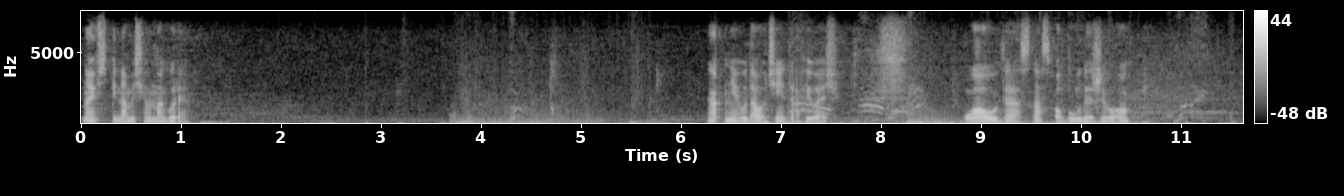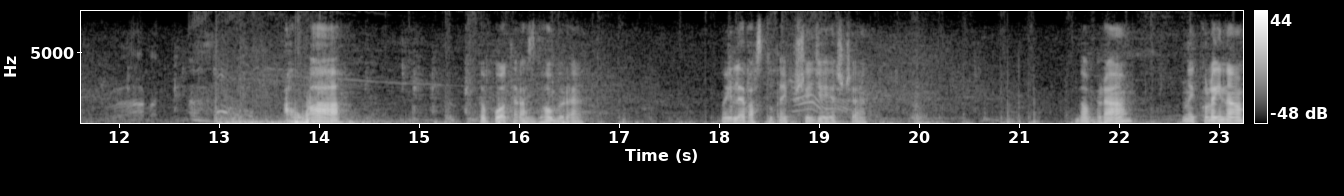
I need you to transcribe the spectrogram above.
No i wspinamy się na górę. No, nie udało ci, nie trafiłeś. Wow, teraz nas obu uderzyło. Ała! To było teraz dobre. No ile was tutaj przyjdzie jeszcze? Dobra. No i kolejna,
